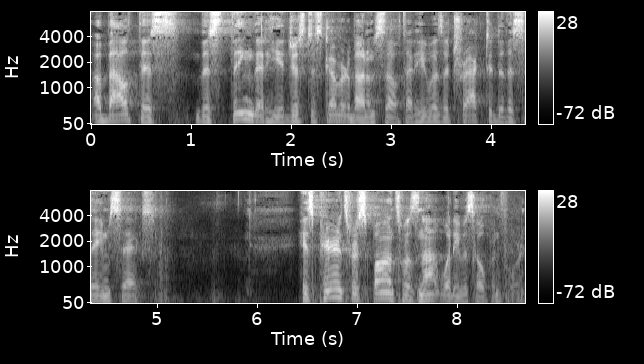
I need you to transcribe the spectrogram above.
about this, this thing that he had just discovered about himself, that he was attracted to the same sex, his parents' response was not what he was hoping for.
